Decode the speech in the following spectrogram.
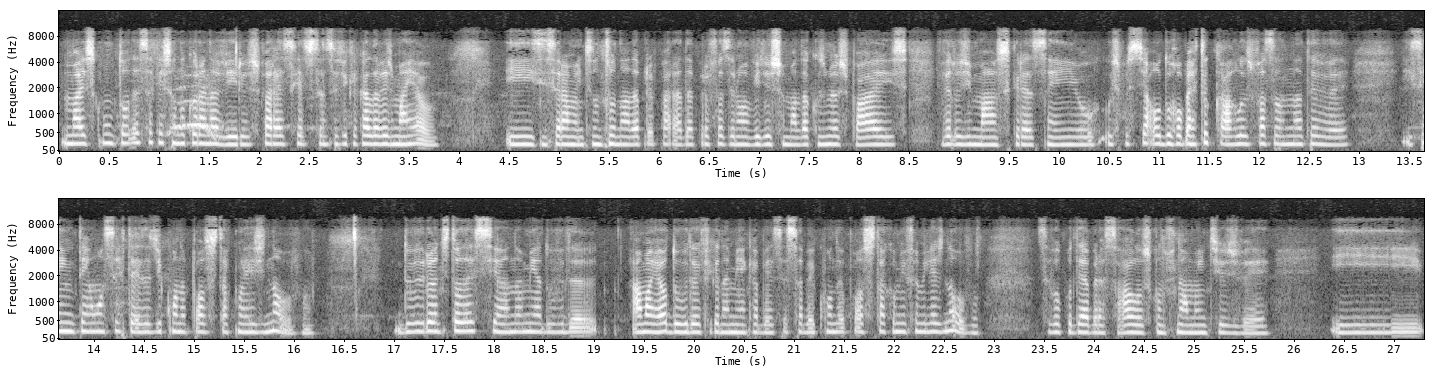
Mas com toda essa questão do coronavírus, parece que a distância fica cada vez maior. E, sinceramente, não estou nada preparada para fazer uma videochamada com os meus pais, vê-los de máscara, sem o, o especial do Roberto Carlos passando na TV, e sem ter uma certeza de quando eu posso estar com eles de novo. Durante todo esse ano, a minha dúvida, a maior dúvida que fica na minha cabeça é saber quando eu posso estar com a minha família de novo. Se eu vou poder abraçá-los quando finalmente os ver. E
